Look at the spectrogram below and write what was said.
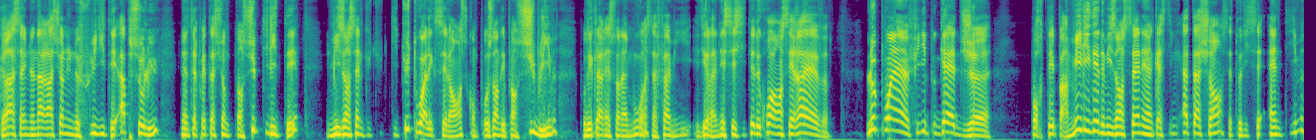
grâce à une narration d'une fluidité absolue, une interprétation en subtilité, une mise en scène qui tutoie l'excellence, composant des plans sublimes pour déclarer son amour à sa famille et dire la nécessité de croire en ses rêves. Le point, Philippe Gage, porté par mille idées de mise en scène et un casting attachant, cette odyssée intime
